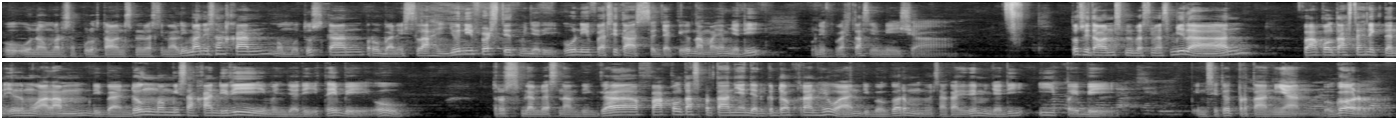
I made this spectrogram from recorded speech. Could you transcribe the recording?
UU nomor 10 tahun 1955 disahkan memutuskan perubahan istilah university menjadi universitas. Sejak itu namanya menjadi Universitas Indonesia. Terus di tahun 1999 Fakultas Teknik dan Ilmu Alam di Bandung memisahkan diri menjadi ITB. Oh. Terus 1963, Fakultas Pertanian dan Kedokteran Hewan di Bogor memisahkan diri menjadi IPB. Institut Pertanian Bogor.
